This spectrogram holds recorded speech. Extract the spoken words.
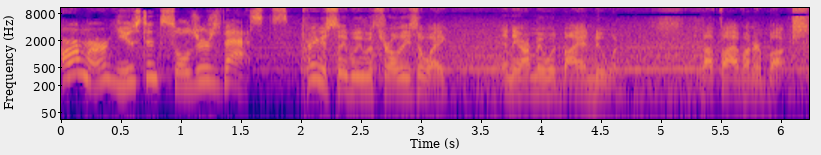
armor used in soldiers' vests. Previously, we would throw these away, and the Army would buy a new one, about 500 bucks.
